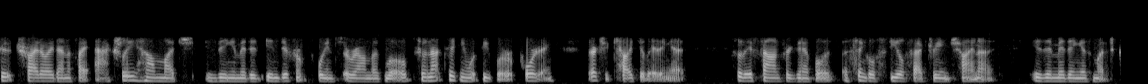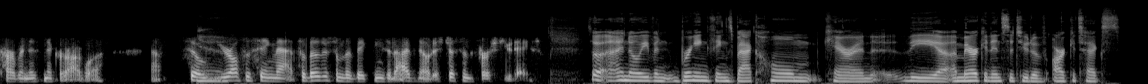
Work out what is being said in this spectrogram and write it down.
to try to identify actually how much is being emitted in different points around the globe. So not taking what people are reporting, they're actually calculating it. So they found, for example, a single steel factory in China is emitting as much carbon as Nicaragua. So Yeah. you're also seeing that. So those are some of the big things that I've noticed just in the first few days. So I know even bringing things back home, Karen, the uh, American Institute of Architects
